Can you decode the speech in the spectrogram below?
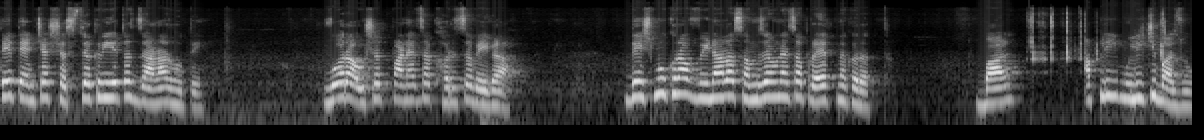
ते त्यांच्या शस्त्रक्रियेतच जाणार होते. वर औषध पाण्याचा खर्च वेगळा. देशमुखराव वीणाला समजवण्याचा प्रयत्न करत बाळ आपली मुलीची बाजू.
